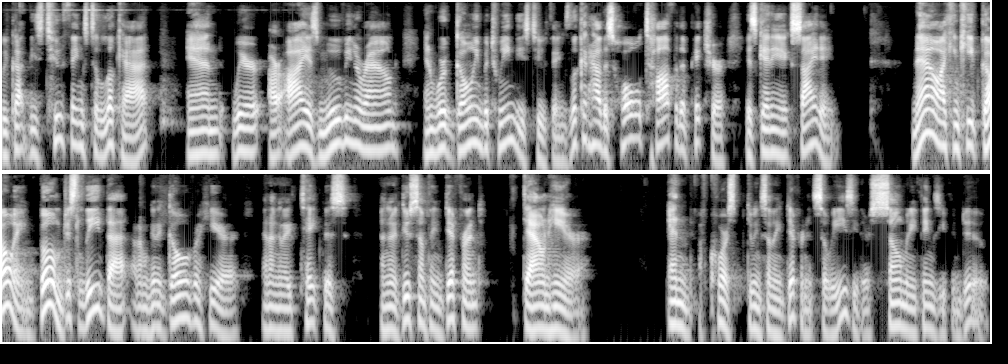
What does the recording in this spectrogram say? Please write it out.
we've got these two things to look at and we're, our eye is moving around and we're going between these two things. Look at how this whole top of the picture is getting exciting. Now I can keep going. Boom, just leave that. And I'm going to go over here and I'm going to take this, I'm going to do something different down here. And of course, doing something different, it's so easy. There's so many things you can do,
